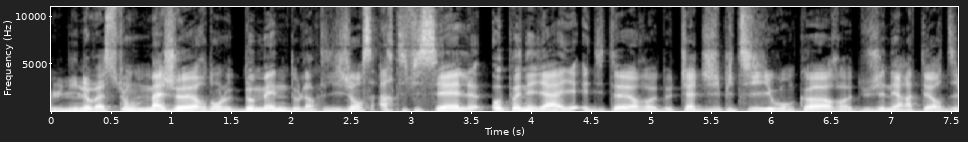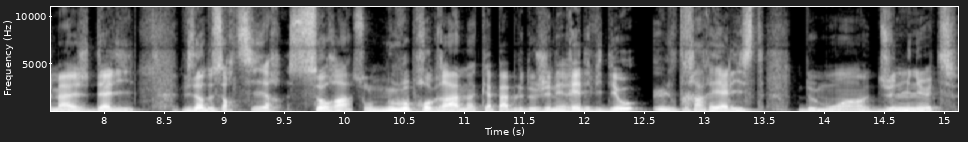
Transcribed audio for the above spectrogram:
Une innovation majeure dans le domaine de l'intelligence artificielle, OpenAI, éditeur de ChatGPT ou encore du générateur d'images DALI, vient de sortir Sora, son nouveau programme capable de générer des vidéos ultra réalistes de moins d'une minute.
